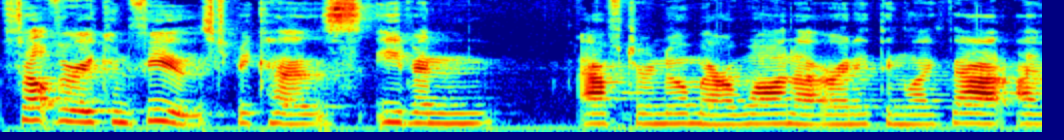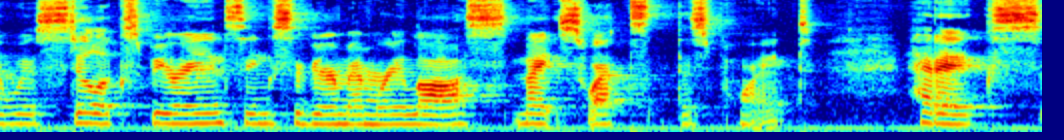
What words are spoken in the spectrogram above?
felt very confused because even after no marijuana or anything like that, I was still experiencing severe memory loss, night sweats at this point, headaches,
